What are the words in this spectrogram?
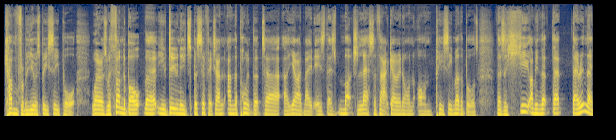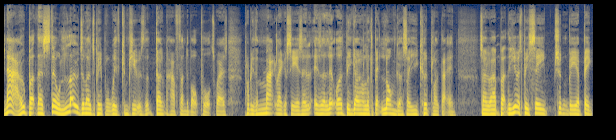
come from a USB C port. Whereas with Thunderbolt, there you do need specifics and and the point that uh, uh, Yoad made is there's much less of that going on on PC motherboards. There's a huge, I mean that that they're in there now, but there's still loads and loads of people with computers that don't have Thunderbolt ports. Whereas probably the Mac legacy is a is a little has been going on a little bit longer, so you could plug that in. So, uh, but the USB C shouldn't be a big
